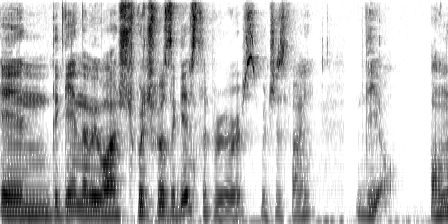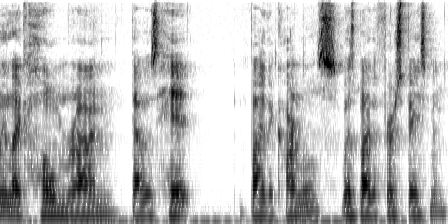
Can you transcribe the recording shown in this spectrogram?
In the game that we watched, which was against the Brewers, which is funny, the only like home run that was hit by the Cardinals was by the first baseman.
